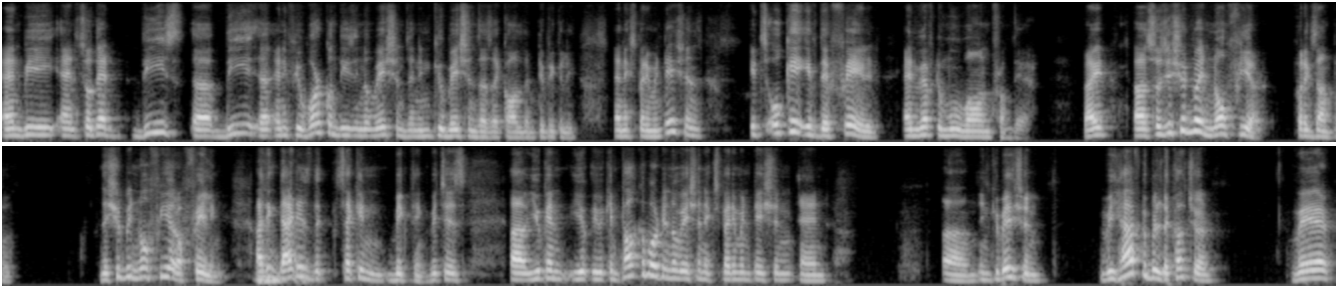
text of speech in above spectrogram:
and we and so that these uh, the uh, and if you work on these innovations and incubations, as I call them typically, and experimentations, it's okay if they failed, and we have to move on from there right? Uh, so there should be no fear, for example. There should be no fear of failing. Mm-hmm. I think that is the second big thing, which is uh, you can you, you can talk about innovation, experimentation, and um, incubation. We have to build a culture where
